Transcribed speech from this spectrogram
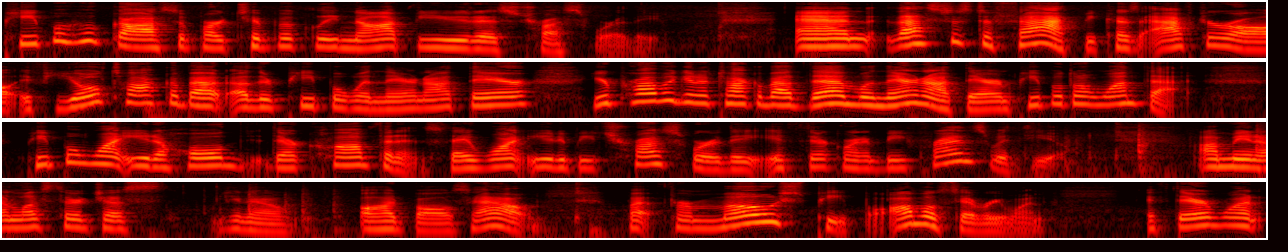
people who gossip are typically not viewed as trustworthy. And that's just a fact because, after all, if you'll talk about other people when they're not there, you're probably going to talk about them when they're not there, and people don't want that. People want you to hold their confidence. They want you to be trustworthy if they're going to be friends with you. I mean, unless they're just, you know, oddballs out. But for most people, almost everyone, if they're want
